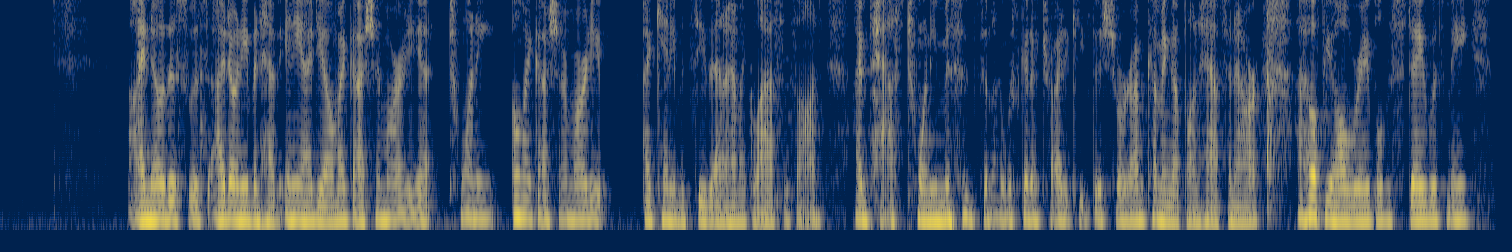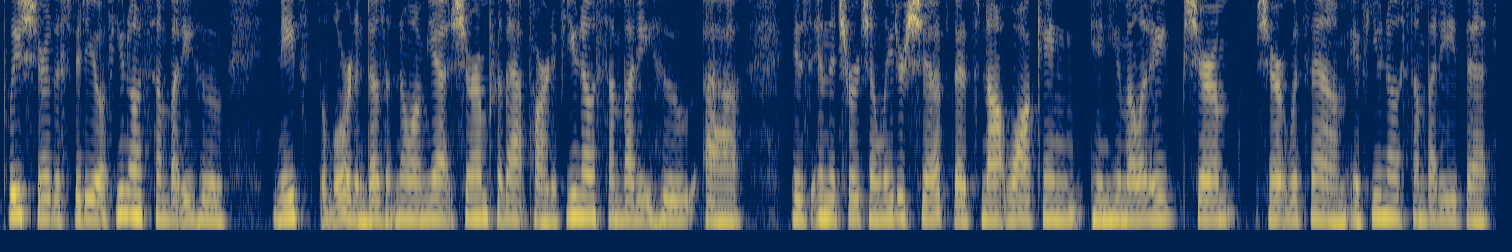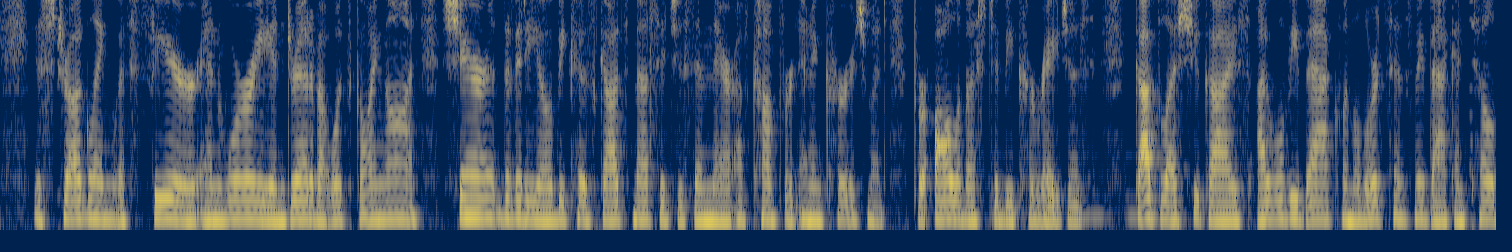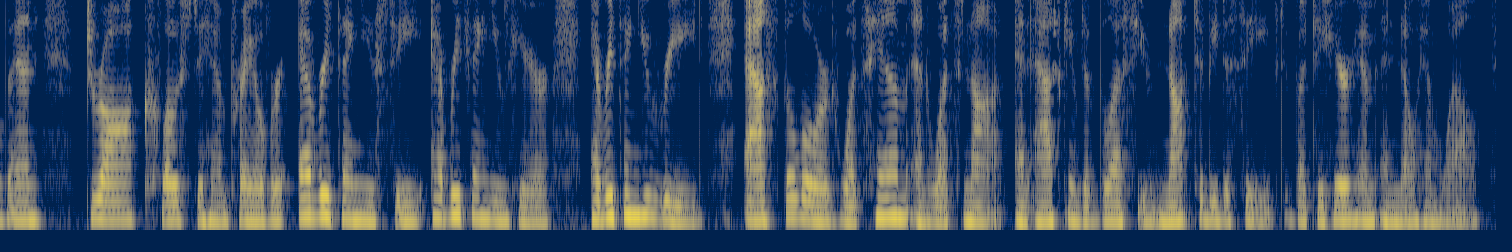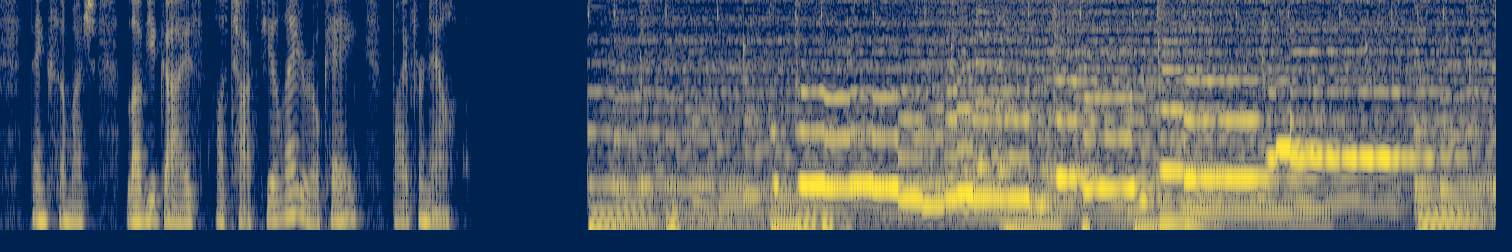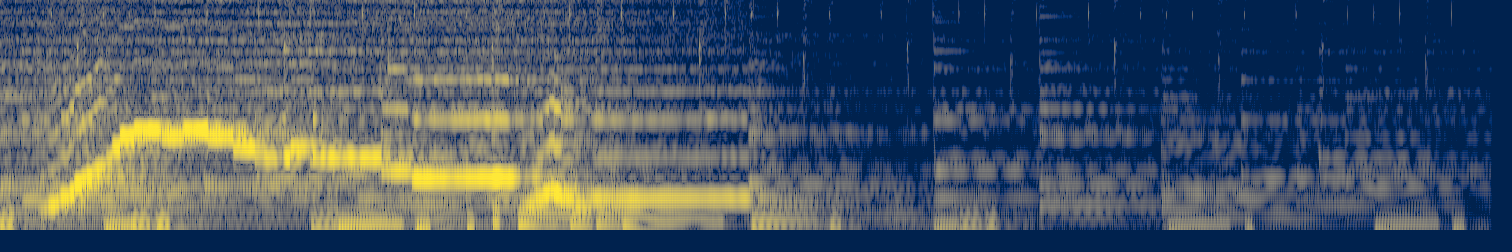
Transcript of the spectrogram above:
I know this was I don't even have any idea. Oh my gosh, I'm already at 20. Oh my gosh, I'm already I can't even see that. I have my glasses on. I'm past 20 minutes and I was going to try to keep this shorter. I'm coming up on half an hour. I hope you all were able to stay with me. Please share this video. If you know somebody who needs the Lord and doesn't know Him yet, share Him for that part. If you know somebody who uh, is in the church and leadership that's not walking in humility, share them, share it with them. If you know somebody that is struggling with fear and worry and dread about what's going on, share the video because God's message is in there of comfort and encouragement for all of us to be courageous. God bless you guys. I will be back when the Lord sends me back. Until then, draw close to Him. Pray over everything you see, everything you hear, everything you read. Ask the Lord what's Him and what's not, and ask Him to bless you not to be deceived, but to hear Him and know Him well. Thanks so much. Love you guys. I'll talk to you later, okay? Bye for now.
